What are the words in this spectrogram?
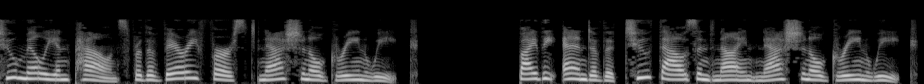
2 million pounds for the very first National Green Week. By the end of the 2009 National Green Week,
